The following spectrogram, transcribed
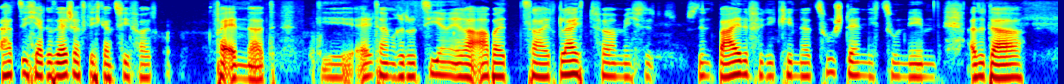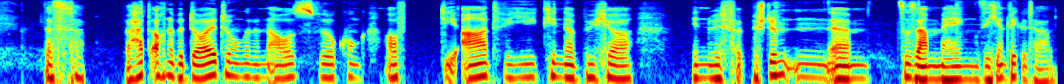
hat sich ja gesellschaftlich ganz viel ver verändert. Die Eltern reduzieren ihre Arbeitszeit gleichförmig, sind beide für die Kinder zuständig zunehmend. Also da, das hat auch eine Bedeutung und eine Auswirkung auf die Art, wie Kinderbücher in bestimmten ähm, Zusammenhängen sich entwickelt haben.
